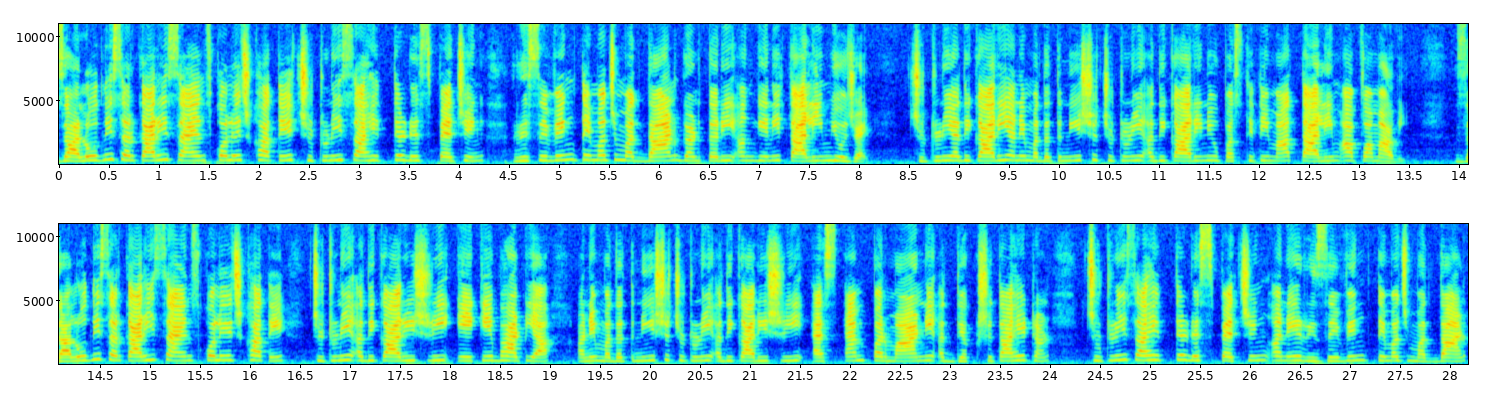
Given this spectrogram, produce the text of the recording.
ઝાલોદની સરકારી સાયન્સ કોલેજ ખાતે ચૂંટણી સાહિત્ય ડિસ્પેચિંગ, રિસીવિંગ તેમજ મતદાન ગણતરી અંગેની તાલીમ યોજાઈ. ચૂંટણી અધિકારી અને મદદનીશ ચૂંટણી અધિકારીની ઉપસ્થિતિમાં તાલીમ આપવામાં આવી. ઝાલોદની સરકારી સાયન્સ કોલેજ ખાતે ચૂંટણી અધિકારી શ્રી એ કે ભાટિયા અને મદદનીશ ચૂંટણી અધિકારી શ્રી એસ એમ પરમારની અધ્યક્ષતા હેઠળ ચૂંટણી સાહિત્ય ડિસ્પેચિંગ અને રિસીવિંગ તેમજ મતદાન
